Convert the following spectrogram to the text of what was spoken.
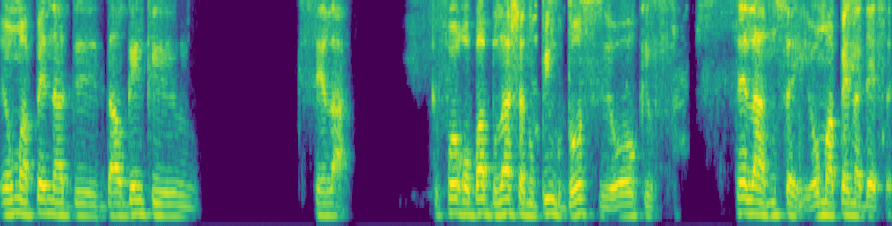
é uma pena de, de alguém que, sei lá, que foi roubar bolacha no pingo doce ou que, sei lá, não sei, é uma pena dessa.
